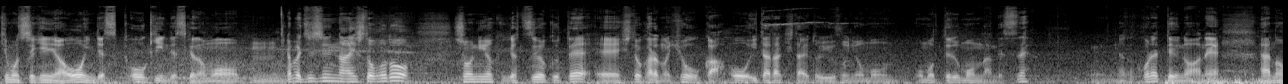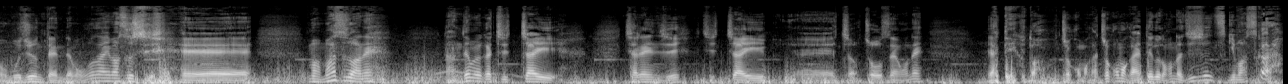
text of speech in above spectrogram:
気持ち的には多いんです大きいんですけども、うん、やっぱり自信ない人ほど承認欲求が強くて、えー、人からの評価をいただきたいというふうに思う思ってるもんなんですね。なんかこれっていうのはね、あの、矛盾点でもございますし、えー、まあ、まずはね、何でもいいかちっちゃいチャレンジ、ちっちゃい、えー、挑戦をね、やっていくと。ちょこまかちょこまかやっていくと、ほんなら自信つきますから。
